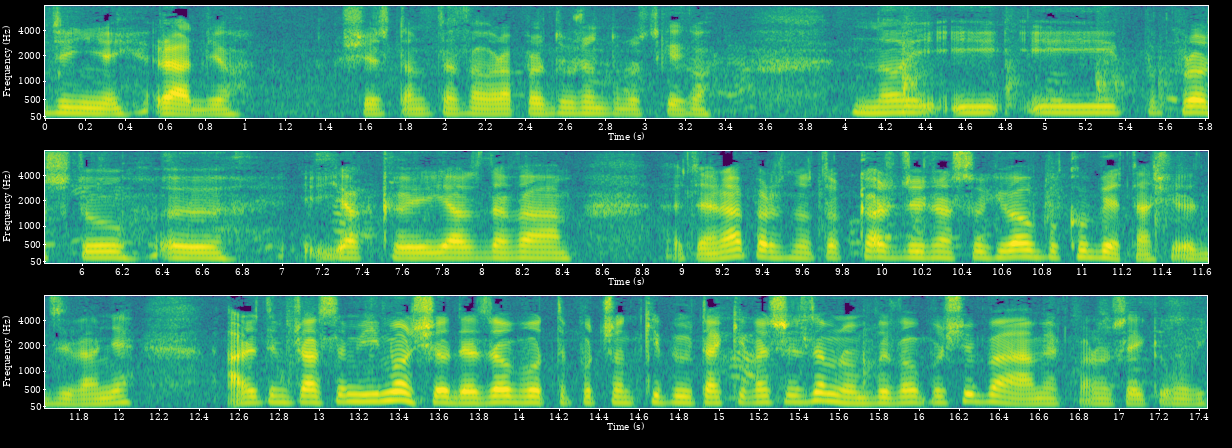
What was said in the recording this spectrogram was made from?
Gdyni Radio się tam zdawało raport do Urzędu Morskiego. No i, i po prostu y, jak ja zdawałam ten raport, no to każdy nasłuchiwał, bo kobieta się odzywa, nie? Ale tymczasem i mąż się odezwał, bo te początki były takie właśnie ze mną bywał, bo się bałam, jak pan Osejko mówi.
